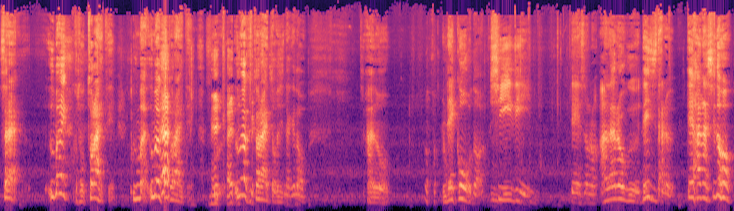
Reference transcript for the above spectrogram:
それうまいこと捉えてうまうまく捉えて。メカニック。うまく捉えてほしいんだけどあのレコード CD でそのアナログデジタルって話の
